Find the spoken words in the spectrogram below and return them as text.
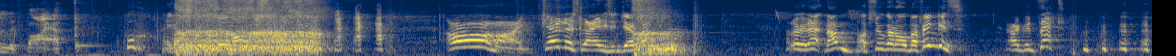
With fire. Whew, oh my goodness, ladies and gentlemen. Look at that, Mum. I've still got all my fingers. How good's that?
